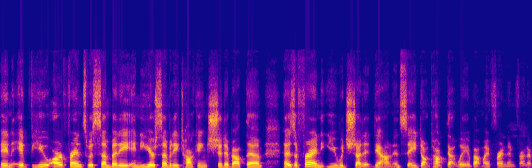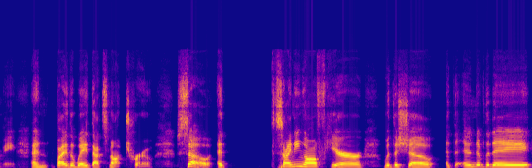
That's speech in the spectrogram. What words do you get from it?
And if you are friends with somebody and you hear somebody talking shit about them, as a friend, you would shut it down and say, Don't talk that way about my friend in front of me. And by the way, that's not true. So, at signing off here with the show, at the end of the day,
